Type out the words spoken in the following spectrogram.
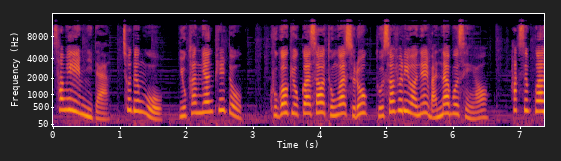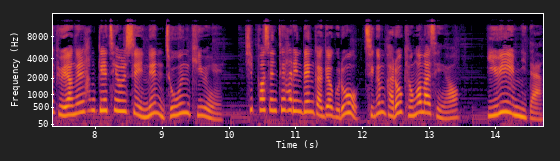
3위입니다. 초등 5, 6학년 필독. 국어 교과서 동화 수록 도서 효리원을 만나보세요. 학습과 교양을 함께 채울 수 있는 좋은 기회. 10% 할인된 가격으로 지금 바로 경험하세요. 2위입니다.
